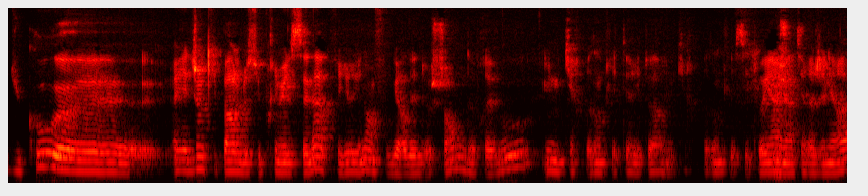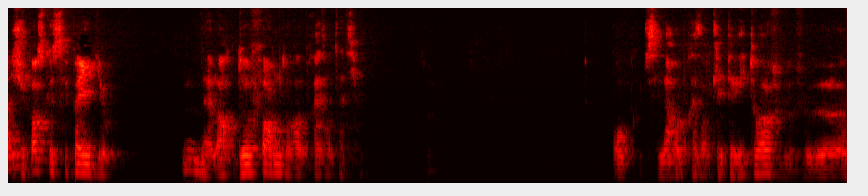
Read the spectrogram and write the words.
Du coup, euh, il y a des gens qui parlent de supprimer le Sénat. A priori, non, il faut garder deux chambres, d'après vous. Une qui représente les territoires, une qui représente les citoyens et l'intérêt général. Je pense que c'est pas idiot. D'avoir deux formes de représentation. Bon, Sénat représente les territoires, je, je-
